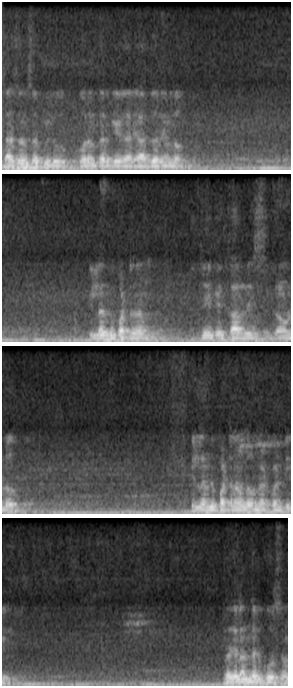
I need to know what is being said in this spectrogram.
శాసనసభ్యులు కోరం కర్కే గారి ఆధ్వర్యంలో ఇల్లందు పట్టణం జేకే కాలనీస్ గ్రౌండ్లో ఇల్లందు పట్టణంలో ఉన్నటువంటి ప్రజలందరి కోసం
